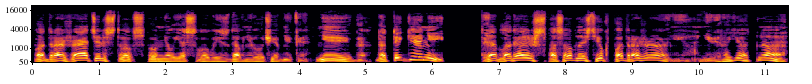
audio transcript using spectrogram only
«Подражательство», — вспомнил я слово из давнего учебника. «Нига, да ты гений! Ты обладаешь способностью к подражанию. Невероятно!»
